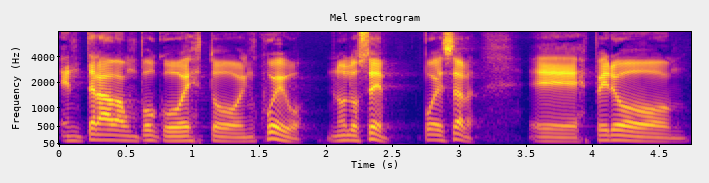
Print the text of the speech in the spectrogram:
entraba un poco esto en juego. No lo sé, puede ser. espero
